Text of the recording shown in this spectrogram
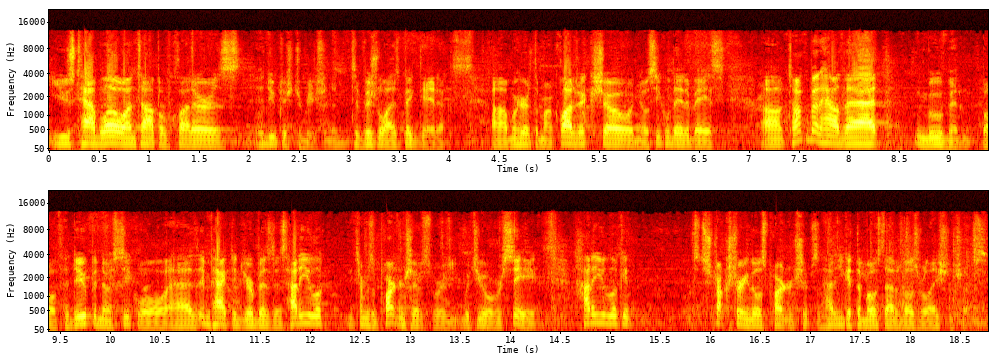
use Tableau on top of Cloudera's Hadoop distribution to visualize big data. Um, we're here at the MarkLogic show, a NoSQL database. Uh, talk about how that movement, both Hadoop and NoSQL, has impacted your business. How do you look in terms of partnerships, you, which you oversee? How do you look at structuring those partnerships and how do you get the most out of those relationships?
